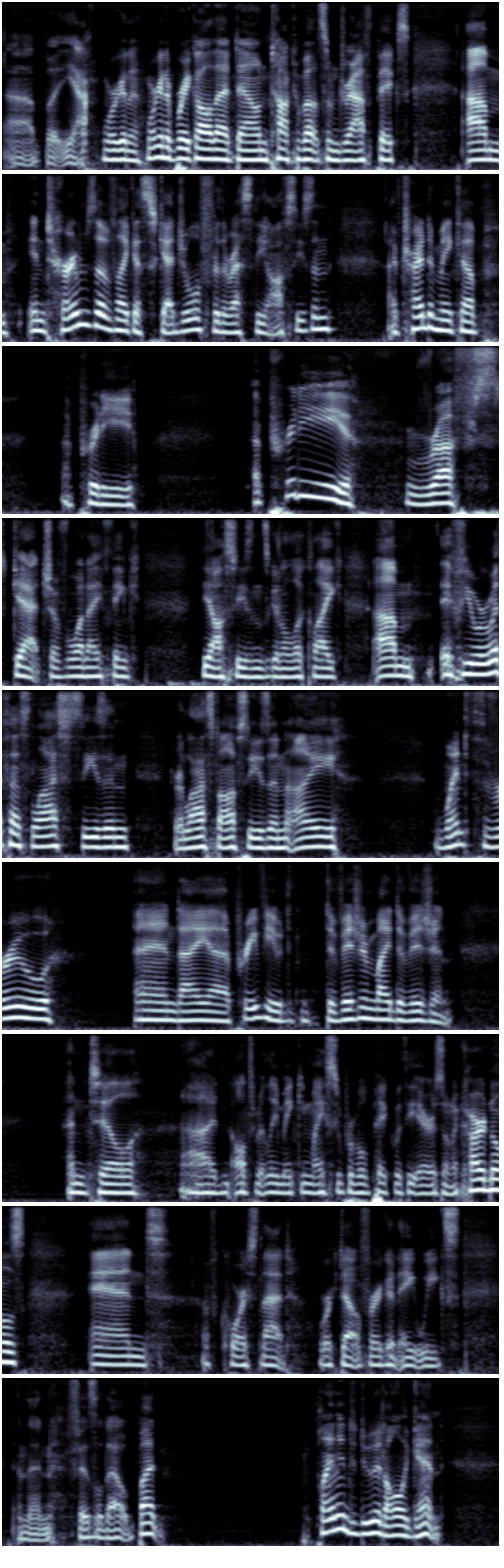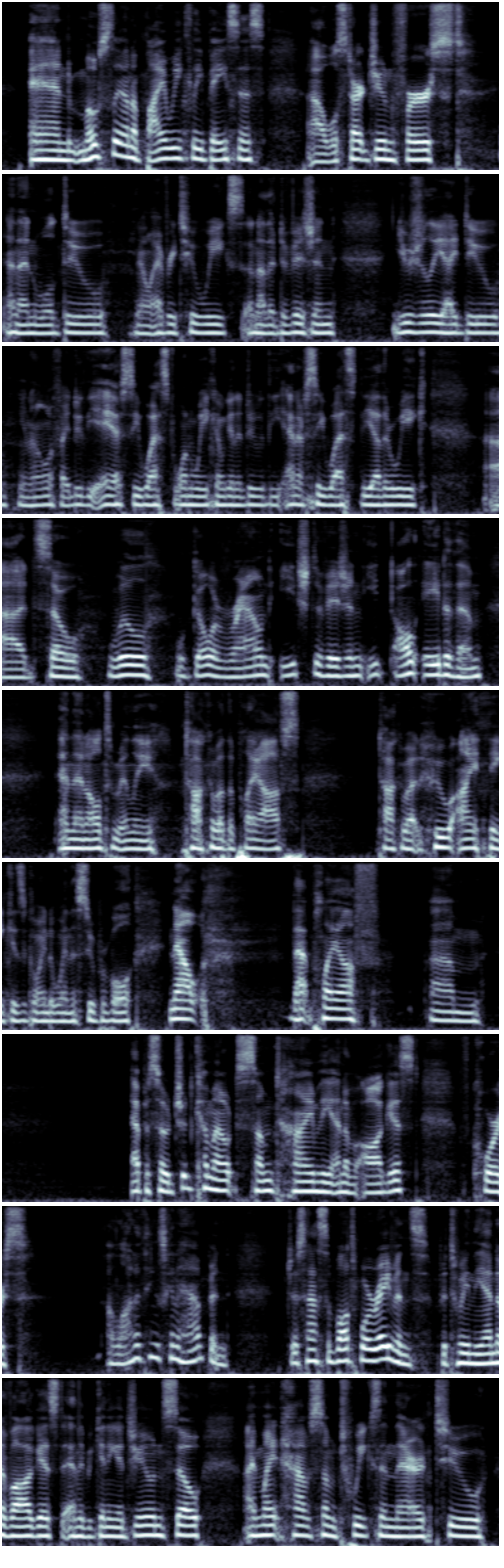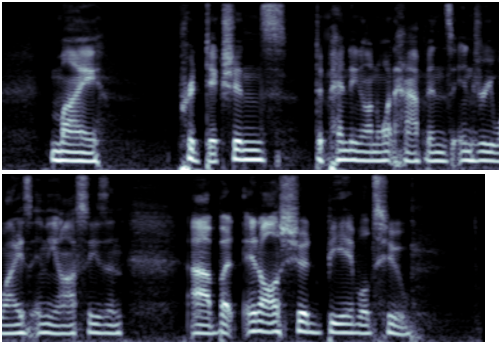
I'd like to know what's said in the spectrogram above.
uh, but yeah, we're gonna we're gonna break all that down, talk about some draft picks. Um, in terms of like a schedule for the rest of the offseason, I've tried to make up a pretty a pretty rough sketch of what I think the off season is going to look like. Um, if you were with us last season or last off season, I went through and I uh, previewed division by division until uh, ultimately making my Super Bowl pick with the Arizona Cardinals. And of course, that worked out for a good eight weeks and then fizzled out. But planning to do it all again. And mostly on a bi weekly basis. Uh, we'll start June 1st, and then we'll do, you know, every two weeks another division. Usually I do, you know, if I do the AFC West one week, I'm going to do the NFC West the other week. Uh, so we'll we'll go around each division, eat all eight of them, and then ultimately talk about the playoffs. Talk about who I think is going to win the Super Bowl. Now, that playoff um, episode should come out sometime the end of August. Of course, a lot of things can happen. Just ask the Baltimore Ravens between the end of August and the beginning of June. So I might have some tweaks in there to my predictions depending on what happens injury wise in the off season. Uh, but it all should be able to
